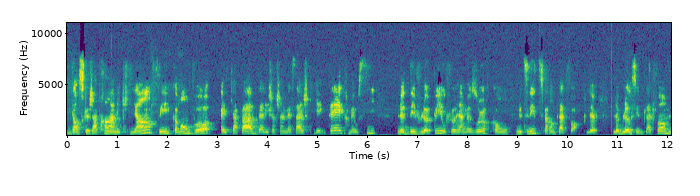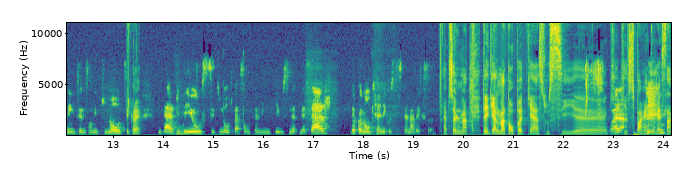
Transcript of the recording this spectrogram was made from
dans ce que j'apprends à mes clients, c'est comment on va être capable d'aller chercher un message qui intègre, mais aussi le développer au fur et à mesure qu'on utilise différentes plateformes. le, le blog, c'est une plateforme, LinkedIn, c'en est une autre. C'est comme la vidéo, c'est une autre façon de communiquer aussi notre message. Là, comment on crée un écosystème avec ça. Absolument. Tu as également ton podcast aussi euh, qui, qui, est super intéressant.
